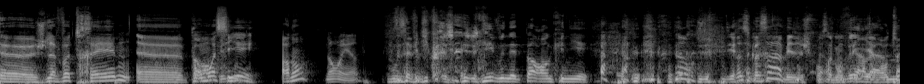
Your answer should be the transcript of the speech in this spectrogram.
je la voterai. pour moi, c'est Pardon? Non, rien. Vous avez dit quoi? Je dis, vous n'êtes pas rancunier. non, c'est pas ça, mais je pense à mon pays avant tout.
